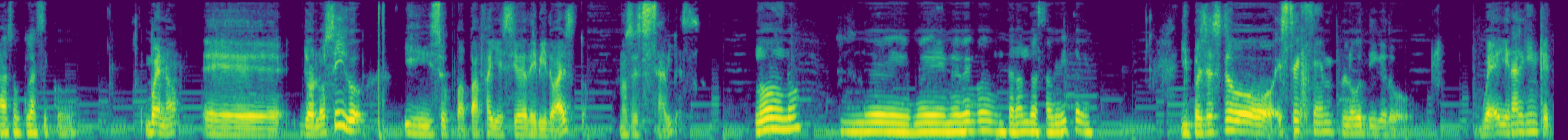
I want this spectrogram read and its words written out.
Ah, es un clásico. Bueno, eh, yo lo sigo y su papá falleció debido a esto. No sé si sabías. No, no, no, me, me, me vengo enterando hasta ahorita, güey. Y pues esto, este ejemplo, digo, güey, era alguien que,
